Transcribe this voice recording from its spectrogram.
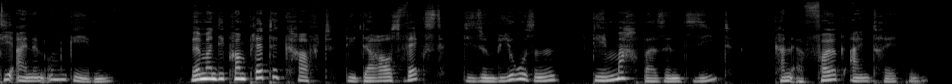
die einen umgeben. Wenn man die komplette Kraft, die daraus wächst, die Symbiosen, die machbar sind, sieht, kann Erfolg eintreten.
